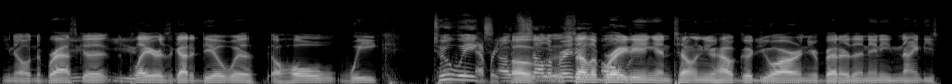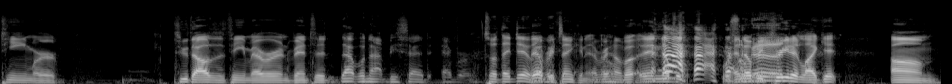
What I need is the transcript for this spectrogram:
You know, Nebraska You- you- the players got to deal with a whole week Two weeks everything. of of celebrating, celebrating and telling you how good you are and you're better than any '90s team or 2000s team ever invented. That will not be said ever. That's what they do. They'll every be thinking it, every though. homecoming. but and they'll, be, and they'll be treated like it. Um,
